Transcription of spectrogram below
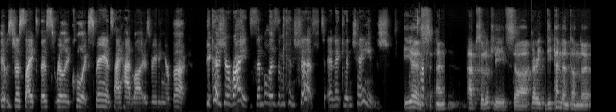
it was just like this really cool experience I had while I was reading your book. Because you're right, symbolism can shift and it can change. Yes, and absolutely. It's uh, very dependent on the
